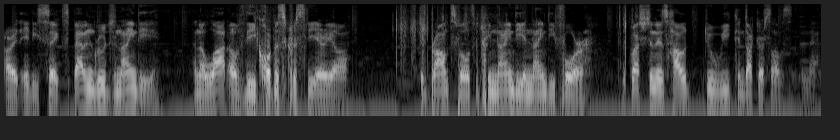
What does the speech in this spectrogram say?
are at 86, Baton Rouge 90, and a lot of the Corpus Christi area, the Brownsville, it's between 90 and 94. The question is, how do we conduct ourselves in that?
